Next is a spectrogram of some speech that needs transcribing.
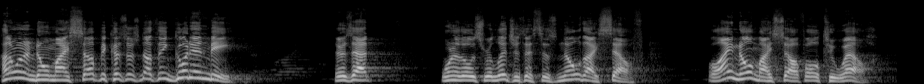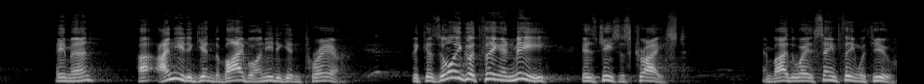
I don't want to know myself because there's nothing good in me. There's that one of those religions that says, Know thyself. Well, I know myself all too well. Amen. I, I need to get in the Bible, I need to get in prayer because the only good thing in me is Jesus Christ. And by the way, the same thing with you.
